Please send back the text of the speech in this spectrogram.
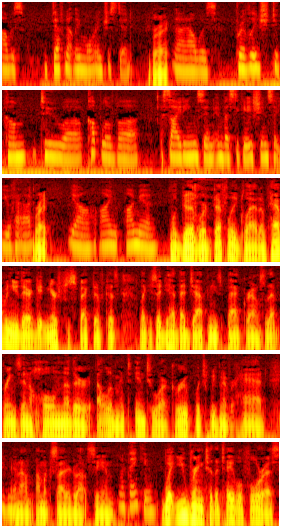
I was definitely more interested. Right. And I was privileged to come to a couple of uh, sightings and investigations that you had. Right. Yeah, I'm I'm in. Well, good. We're definitely glad of having you there, getting your perspective, because, like you said, you had that Japanese background, so that brings in a whole nother element into our group, which we've never had, mm-hmm. and I'm I'm excited about seeing Well, thank you. what you bring to the table for us.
